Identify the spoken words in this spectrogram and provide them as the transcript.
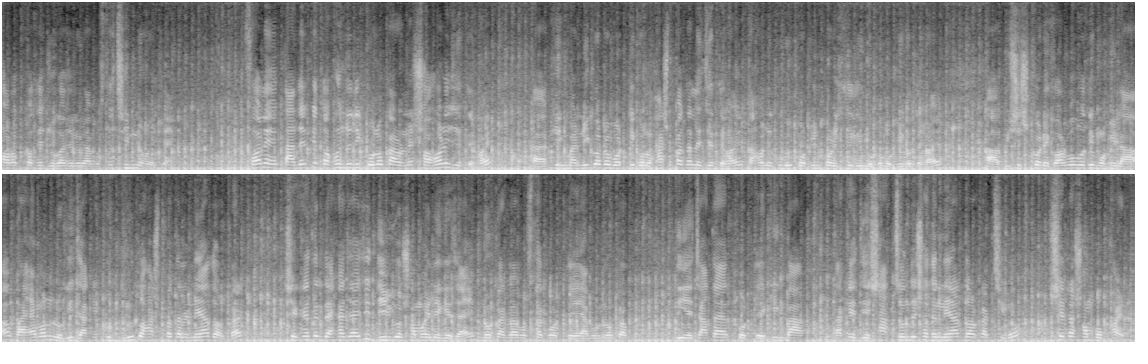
সড়ক পথে যোগাযোগের ব্যবস্থা ছিন্ন হয়ে যায়। ফলে তাদেরকে তখন যদি কোনো কারণে শহরে যেতে হয় কিংবা নিকটবর্তী কোনো হাসপাতালে যেতে হয়, তাহলে খুবই কঠিন পরিস্থিতির মুখোমুখি হতে হয়। বিশেষ করে গর্ভবতী মহিলা বা এমন রোগী যাকে খুব দ্রুত হাসপাতালে নেওয়া দরকার, সেক্ষেত্রে দেখা যায় যে দীর্ঘ সময় লেগে যায় নৌকার ব্যবস্থা করতে এবং নৌকা দিয়ে যাতায়াত করতে কিংবা তাকে যে স্বাচ্ছন্দ্যের সাথে নেওয়ার দরকার ছিল, সেটা সম্ভব হয় না।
